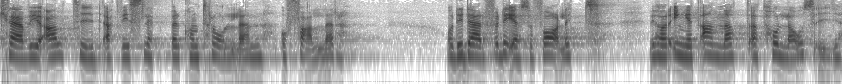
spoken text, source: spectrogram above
kräver ju alltid att vi släpper kontrollen och faller. Och det är därför det är så farligt. Vi har inget annat att hålla oss i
